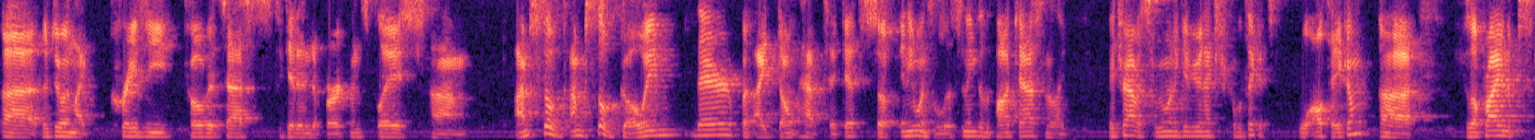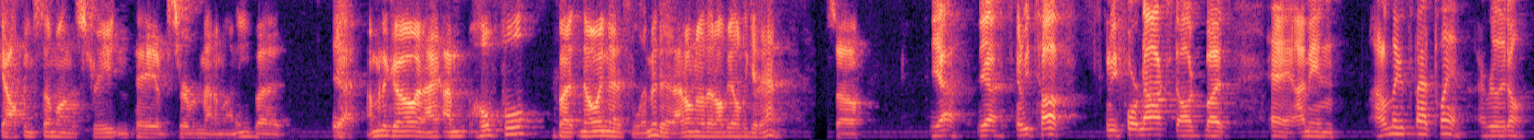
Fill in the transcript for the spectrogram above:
uh, they're doing like crazy covid tests to get into Berckmans place. Um, i'm still i'm still going there but i don't have tickets. So if anyone's listening to the podcast and they're like hey travis we want to give you an extra couple tickets well i'll take them because i'll probably end up scalping some on the street and pay absurd amount of money but Yeah. i'm gonna go and I, i'm hopeful but knowing that it's limited i don't know that i'll be able to get in. So Yeah, yeah, it's gonna be tough. It's gonna be Fort Knox, dog. But hey, I mean, I don't think it's a bad plan. I really don't.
